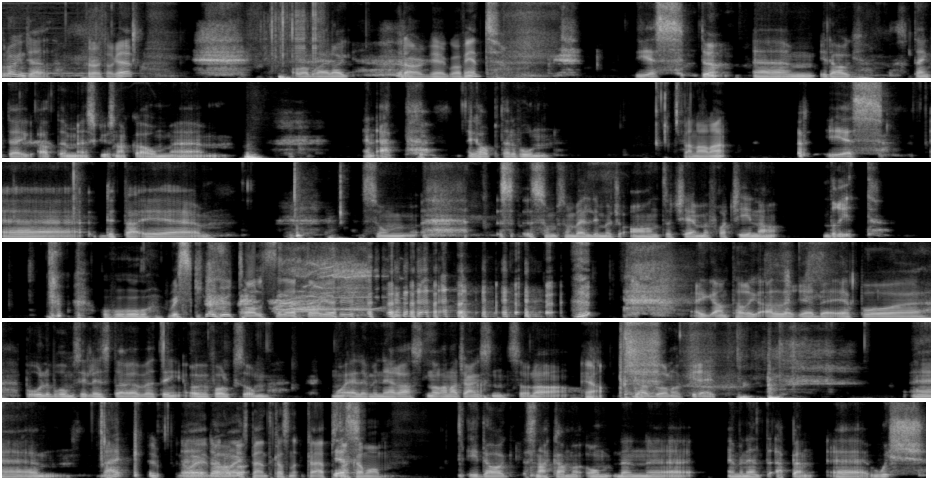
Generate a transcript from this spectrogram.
God dagen, Kjell. God dag, Torgeir. Det var bra i dag. I dag går fint. Yes. Du, um, i dag tenkte jeg at vi skulle snakke om um, en app jeg har på telefonen. Spennende. Yes. Uh, dette er som, som, som veldig mye annet som kommer fra Kina, drit. Oh, risky uttalelse, det, Torgeir. jeg antar jeg allerede er på, eh, på Ole Brums liste over, ting, over folk som må elimineres når han har sjansen, så da, Ja. da går nok greit. Um, nei, Nå er, Eh, da- nå er jeg spent. Hva, hva app snakker vi om? i dag snakker vi om den uh, eminente appen uh, Wish.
